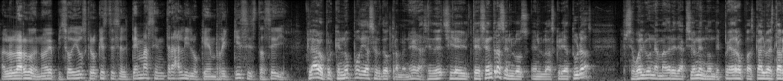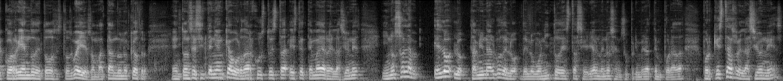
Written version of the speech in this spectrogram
A lo largo de nueve episodios, creo que este es el tema central y lo que enriquece esta serie. Claro, porque no podía ser de otra manera. Si, de- si te centras en, los, en las criaturas, pues se vuelve una madre de acción en donde Pedro Pascal va a estar corriendo de todos estos güeyes o matando uno que otro. Entonces sí tenían que abordar justo esta, este tema de relaciones y no solamente, es lo, lo- también algo de lo, de lo bonito de esta serie, al menos en su primera temporada, porque estas relaciones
